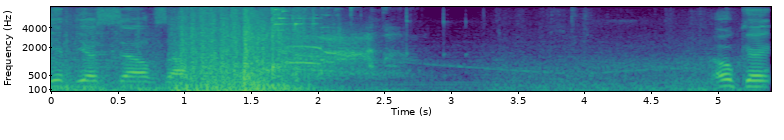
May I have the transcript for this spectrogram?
give yourselves up. Okay.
